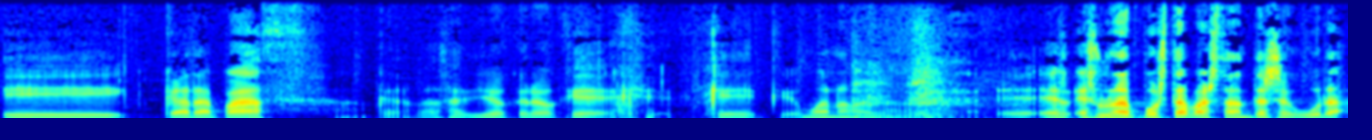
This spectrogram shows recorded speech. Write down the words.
Y Carapaz, yo creo que, que- bueno, eh, es, una apuesta bastante segura.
